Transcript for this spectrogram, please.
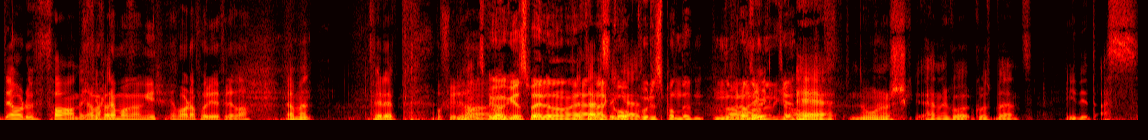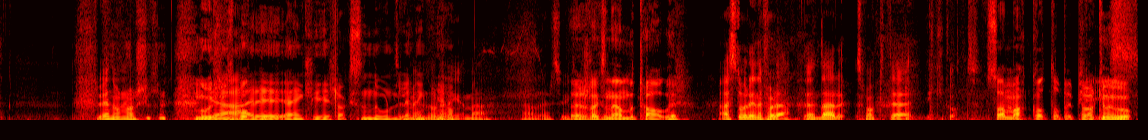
det har du faen ikke. Jeg har vært der mange ganger. Jeg var der forrige fredag. Ja, men Philip, På fylla. Du kan ikke spørre denne NRK-korrespondenten fra. Nord-Norge. du er nordnorsk NRK-korrespondent i ditt ass. Du er nordnorsk. Jeg er, jeg er egentlig en slags nordlending. Ja. Ja, det er Det er en slags neandertaler. Jeg står inne for det. Den der smakte ikke godt. Mack gått opp i pris. Det var ikke noe god.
